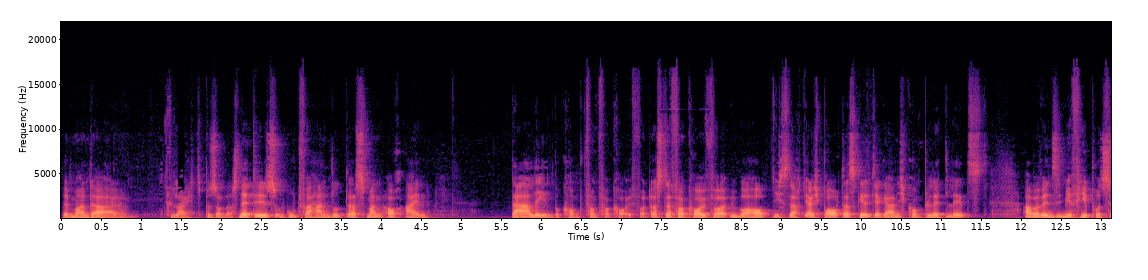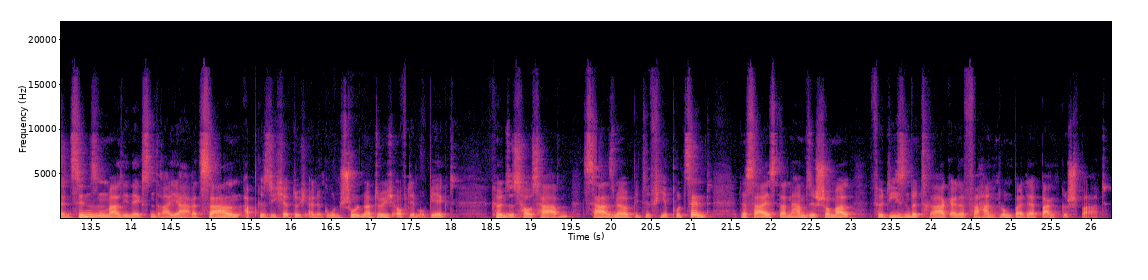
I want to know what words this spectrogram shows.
wenn man da vielleicht besonders nett ist und gut verhandelt, dass man auch ein Darlehen bekommt vom Verkäufer, dass der Verkäufer überhaupt nicht sagt, ja, ich brauche das Geld ja gar nicht komplett letzt, aber wenn Sie mir 4% Zinsen mal die nächsten drei Jahre zahlen, abgesichert durch eine Grundschuld natürlich auf dem Objekt, können Sie das Haus haben, zahlen Sie mir aber bitte 4%. Das heißt, dann haben Sie schon mal für diesen Betrag eine Verhandlung bei der Bank gespart.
